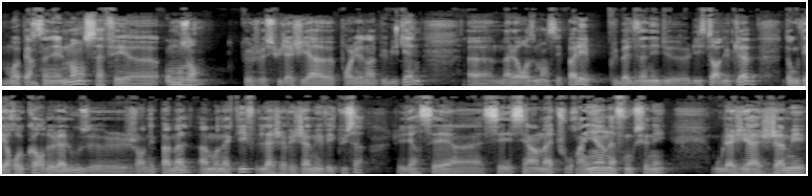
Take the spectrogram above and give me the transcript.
moi personnellement, ça fait 11 ans que je suis la GIA euh, pour Lyon Républicaine. Euh, malheureusement, c'est pas les plus belles années de l'histoire du club, donc des records de la loose, euh, j'en ai pas mal à mon actif. Là, j'avais jamais vécu ça. Je veux dire, c'est c'est c'est un match où rien n'a fonctionné, où la GIA a jamais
